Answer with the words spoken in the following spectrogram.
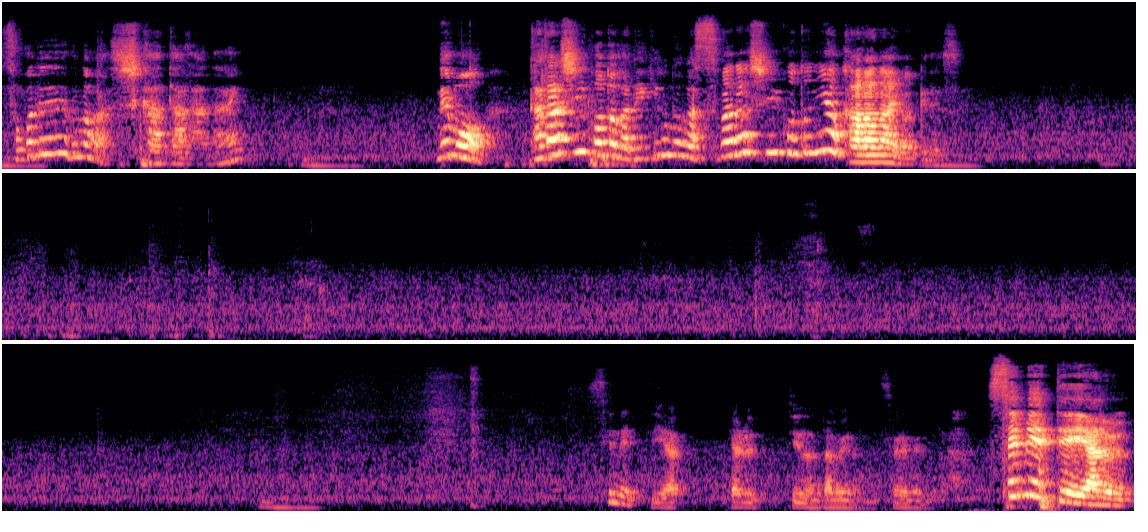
そこで出てくるのが仕方がない。でも正しいことができるのが素晴らしいことには変わらないわけです。攻めてややるっていうのはダメなん。ですよねでも攻めてやる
